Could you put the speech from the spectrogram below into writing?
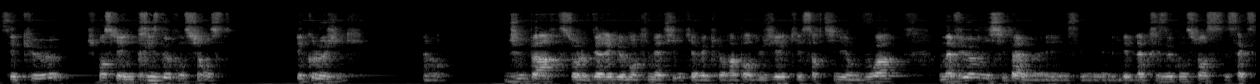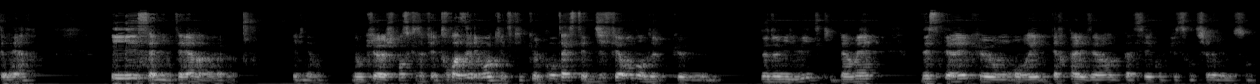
c'est que je pense qu'il y a une prise de conscience écologique. d'une part, sur le dérèglement climatique, avec le rapport du GIEC qui est sorti, on voit, on a vu au municipal, la prise de conscience s'accélère, et sanitaire, euh, évidemment. Donc euh, je pense que ça fait trois éléments qui expliquent que le contexte est différent de, de 2008, qui permet d'espérer qu'on ne réitère pas les erreurs du passé et qu'on puisse en tirer les leçons.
